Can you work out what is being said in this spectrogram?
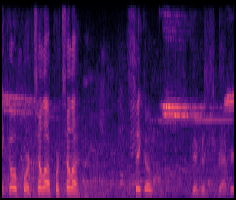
Seiko Portilla. Portilla. Seiko. Be a good scrap here.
